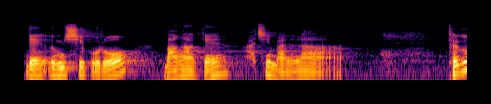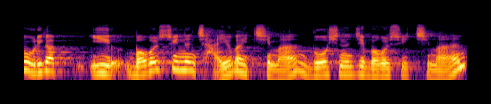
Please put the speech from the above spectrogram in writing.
내 음식으로 망하게 하지 말라. 결국 우리가 이 먹을 수 있는 자유가 있지만 무엇이든지 먹을 수 있지만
